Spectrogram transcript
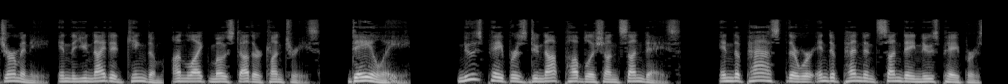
Germany. In the United Kingdom, unlike most other countries, daily newspapers do not publish on Sundays. In the past there were independent Sunday newspapers,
